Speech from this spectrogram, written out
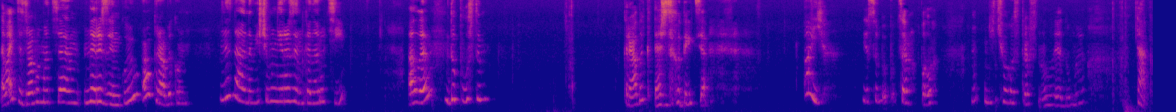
Давайте зробимо це не резинкою, а крабиком. Не знаю, навіщо мені резинка на руці, але допустимо. Крабик теж згодиться. Ай, я себе поцарапала. Ну, нічого страшного, я думаю. Так,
